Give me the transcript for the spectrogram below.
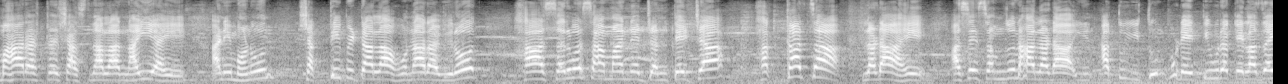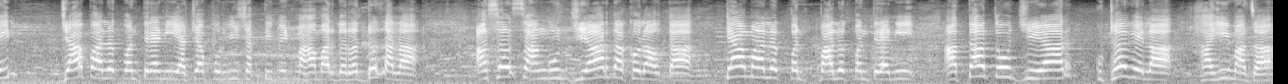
महाराष्ट्र शासनाला नाही आहे. आणि म्हणून शक्तिपीठाला होणारा विरोध हा सर्वसामान्य जनतेच्या हक्काचा लढा आहे. असे समजून हा लढा इ- आतू इथून पुढे तीव्र केला जाईल. ज्या पालकमंत्र्यांनी याच्यापूर्वी शक्तीपीठ महामार्ग रद्द झाला असं सांगून जी आर दाखवला होता त्या मालक पं पालकमंत्र्यांनी आता तो जी आर कुठं गेला हाही माझा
